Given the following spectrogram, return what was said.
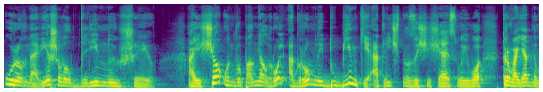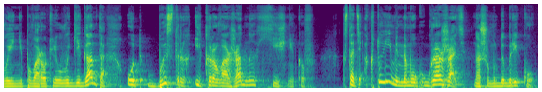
уравновешивал длинную шею. А еще он выполнял роль огромной дубинки, отлично защищая своего травоядного и неповоротливого гиганта от быстрых и кровожадных хищников. Кстати, а кто именно мог угрожать нашему добряку?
